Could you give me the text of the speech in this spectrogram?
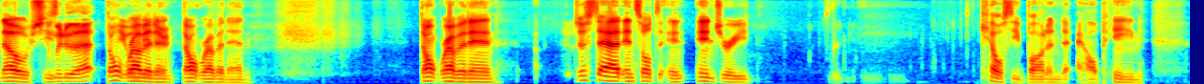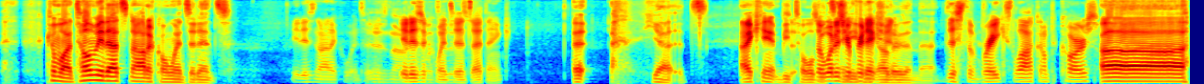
no, Can she's we do that? don't She rub it be in. Don't rub it in. Don't rub it in. Just to add insult to in- injury. Kelsey bought into Alpine. Come on, tell me that's not a coincidence. It is not a coincidence. not it a is a coincidence. coincidence, I think. Yeah, it's. I can't be told. so what it's is your prediction? Other than that, Just the brakes lock on the cars. uh,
